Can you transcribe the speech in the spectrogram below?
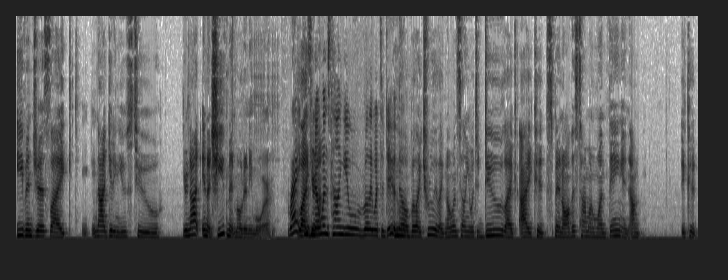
even just like not getting used to. You're not in achievement mode anymore. Right, because you're no not- one's telling you really what to do. No, but like truly, like no one's telling you what to do. Like I could spend all this time on one thing, and I'm. It could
